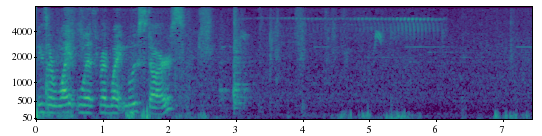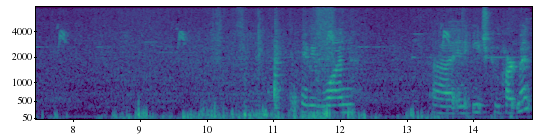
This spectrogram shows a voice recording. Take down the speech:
These are white with red, white, and blue stars. Maybe one uh, in each compartment.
